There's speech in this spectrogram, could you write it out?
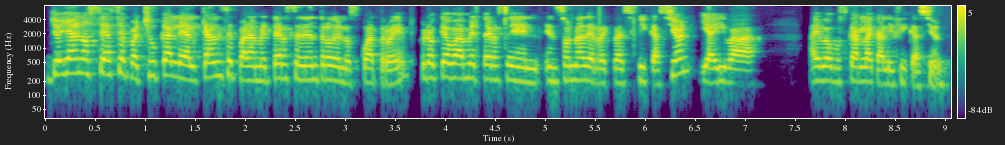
yo ya no sé si a Pachuca le alcance para meterse dentro de los cuatro, ¿eh? Creo que va a meterse en, en zona de reclasificación y ahí va, ahí va a buscar la calificación.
